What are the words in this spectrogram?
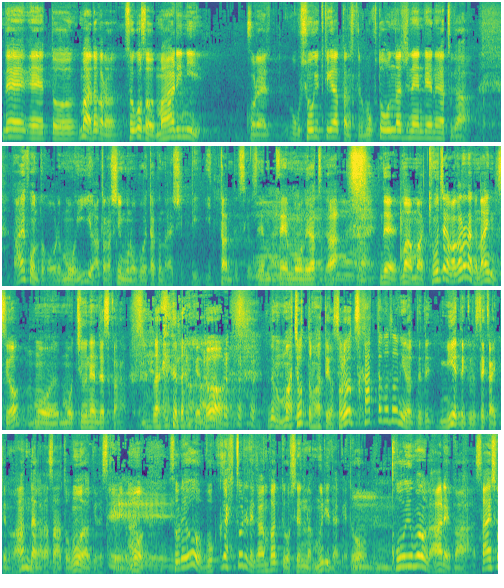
でえっ、とまあだからそれこそ周りにこれ衝撃的だったんですけど僕と同じ年齢のやつが iPhone とか俺もういいよ新しいもの覚えたくないしって言ったんですよ全全盲のやつが、でまあまあ気持ちが分からなくないんですよ。もうもう中年ですから。だけだけどでもまあちょっと待ってよ。それを使ったことによって見えてくる世界っていうのはあんだからさと思うわけですけれども、それを僕が一人で頑張って教えるのは無理だけど、こういうものがあれば最初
